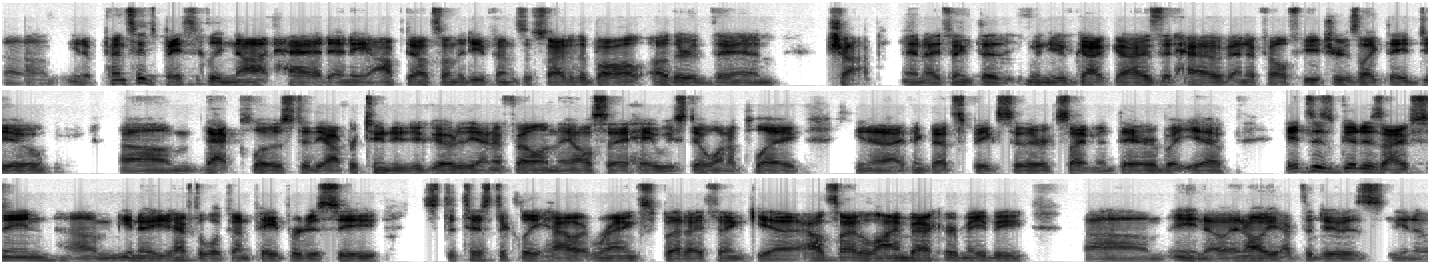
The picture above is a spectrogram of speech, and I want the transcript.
um, you know, Penn State's basically not had any opt outs on the defensive side of the ball other than chop. And I think that when you've got guys that have NFL futures like they do, um, that close to the opportunity to go to the NFL, and they all say, "Hey, we still want to play." You know, I think that speaks to their excitement there. But yeah, it's as good as I've seen. Um, you know, you have to look on paper to see statistically how it ranks, but I think yeah, outside of linebacker, maybe um, you know, and all you have to do is, you know,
